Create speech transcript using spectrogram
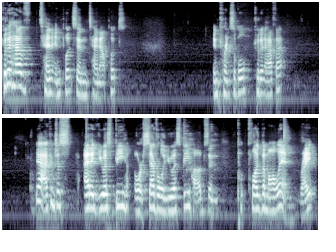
Could it have 10 inputs and 10 outputs? In principle, could it have that? Yeah, I can just add a USB or several USB hubs and plug them all in, right?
